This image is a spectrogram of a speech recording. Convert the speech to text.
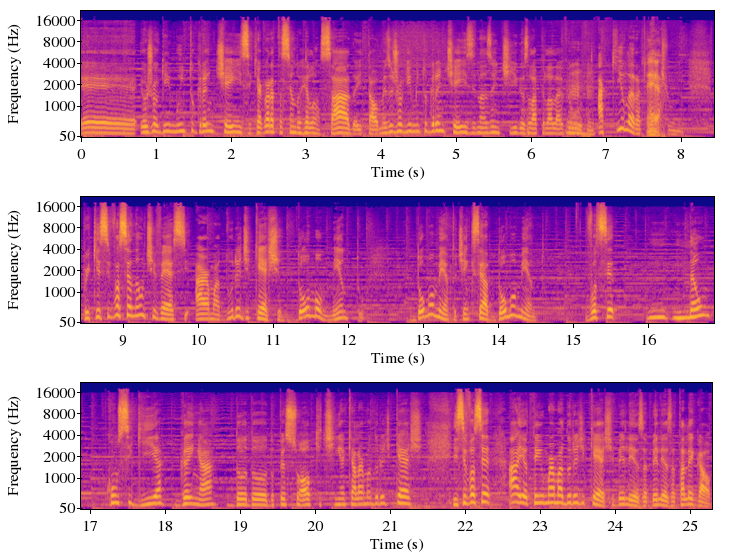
É, eu joguei muito Grand Chase, que agora tá sendo relançada e tal, mas eu joguei muito Grand Chase nas antigas, lá pela Level uhum. 1. Aquilo era pay é. to win. Porque se você não tivesse a armadura de cash do momento, do momento, tinha que ser a do momento, você não conseguia ganhar do, do, do, pessoal que tinha aquela armadura de cash. E se você. Ah, eu tenho uma armadura de cash, beleza, beleza, tá legal.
